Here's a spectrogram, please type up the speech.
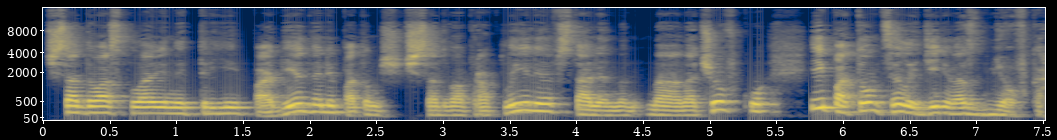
часа два с половиной, три, пообедали, потом еще часа два проплыли, встали на, на ночевку, и потом целый день у нас дневка.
